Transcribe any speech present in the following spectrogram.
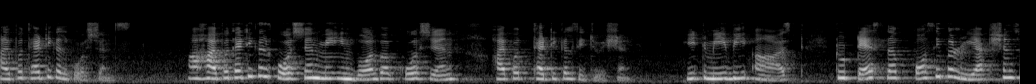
hypothetical questions a hypothetical question may involve a question hypothetical situation it may be asked to test the possible reactions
